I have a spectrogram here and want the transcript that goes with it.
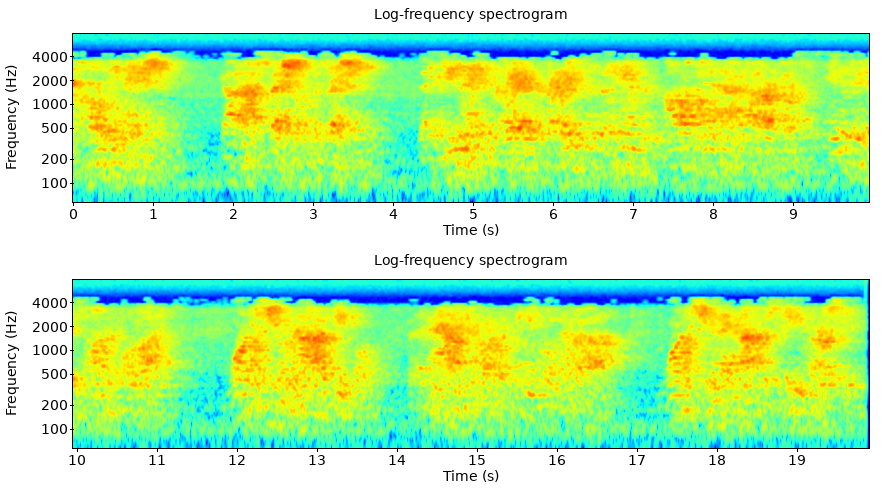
a holy nation, God's special possession, that you may declare the praises of Him who called you out of darkness into His wonderful light. Once you were not a people, but now you are the people of God. Once you had not received mercy,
